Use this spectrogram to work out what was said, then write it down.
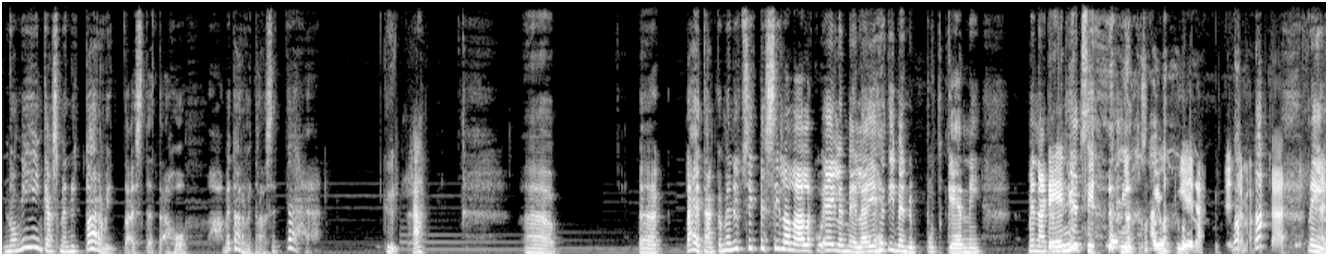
no mihinkäs me nyt tarvittaisiin tätä hommaa? Me tarvitaan se tähän. Kyllä. Öö, öö, lähdetäänkö me nyt sitten sillä lailla, kun eilen meillä ei heti mennyt putkeen, niin mennäänkö Tee nyt heti? sitten, niin sä jo tiedät, miten tämä pitää tehdä. Niin.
